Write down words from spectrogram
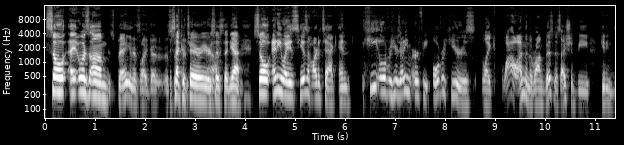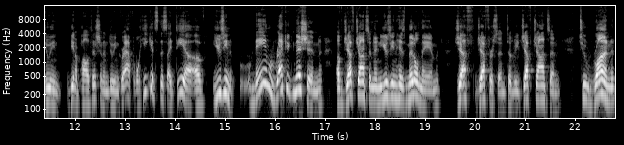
So it was um he's banging his like a, a assistant. secretary or Yeah. assistant. Yeah. So, anyways, he has a heart attack, and he overhears Eddie Murphy overhears like, "Wow, I'm in the wrong business. I should be getting doing being a politician and doing graft." Well, he gets this idea of using name recognition of Jeff Johnson and using his middle name Jeff Jefferson to be Jeff Johnson to run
